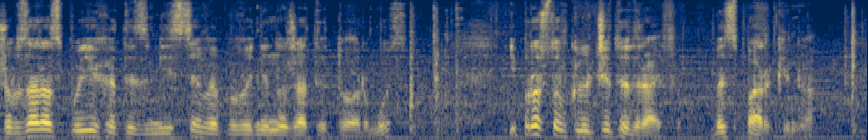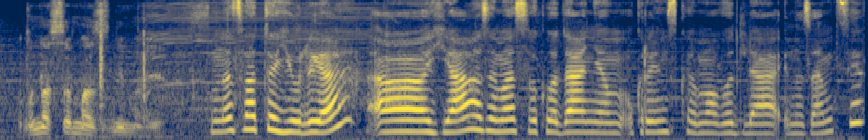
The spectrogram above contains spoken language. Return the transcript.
Щоб зараз поїхати з місця, ви повинні нажати тормоз і просто включити драйв без паркінга. Вона сама знімає. Мене звати Юлія. Я займаюся викладанням української мови для іноземців.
